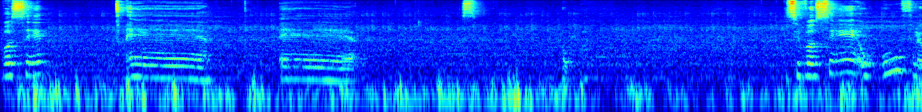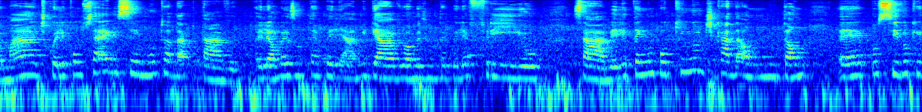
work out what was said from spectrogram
Você é, é, se você o, o, fleumático ele consegue ser muito adaptável. Ele ao mesmo tempo ele é amigável ao mesmo tempo ele é frio sabe? Ele tem um pouquinho de cada um. Então é possível que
